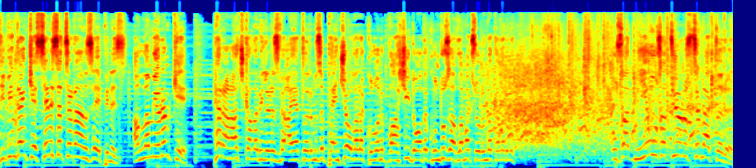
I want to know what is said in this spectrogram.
Dibinden kessenize tırnağınızı hepiniz. Anlamıyorum ki. Her an aç kalabiliriz ve ayaklarımızı pençe olarak kullanıp vahşi doğada kunduz avlamak zorunda kalabilir. Uzat, niye uzatıyoruz tırnakları?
